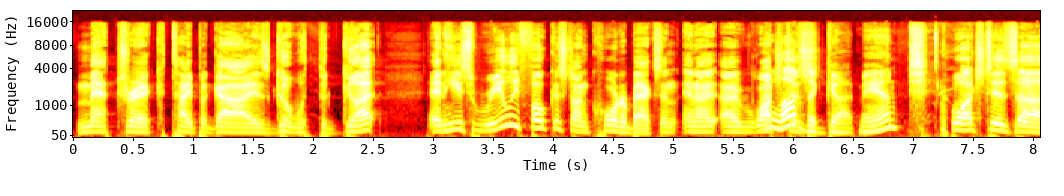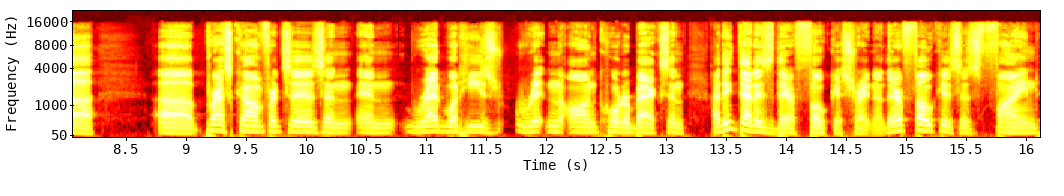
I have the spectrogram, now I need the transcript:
metric type of guys, go with the gut. And he's really focused on quarterbacks. And, and I, I I watched love his, the gut, man. watched his uh, uh, press conferences and and read what he's written on quarterbacks, and I think that is their focus right now. Their focus is find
